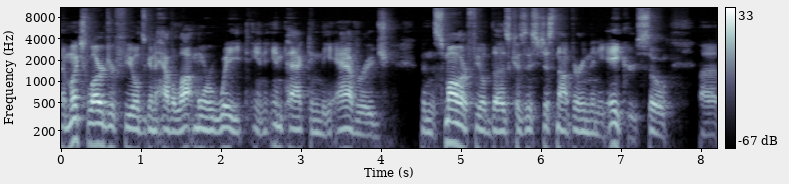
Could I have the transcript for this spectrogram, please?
that much larger field is going to have a lot more weight in impacting the average than the smaller field does because it's just not very many acres so uh,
